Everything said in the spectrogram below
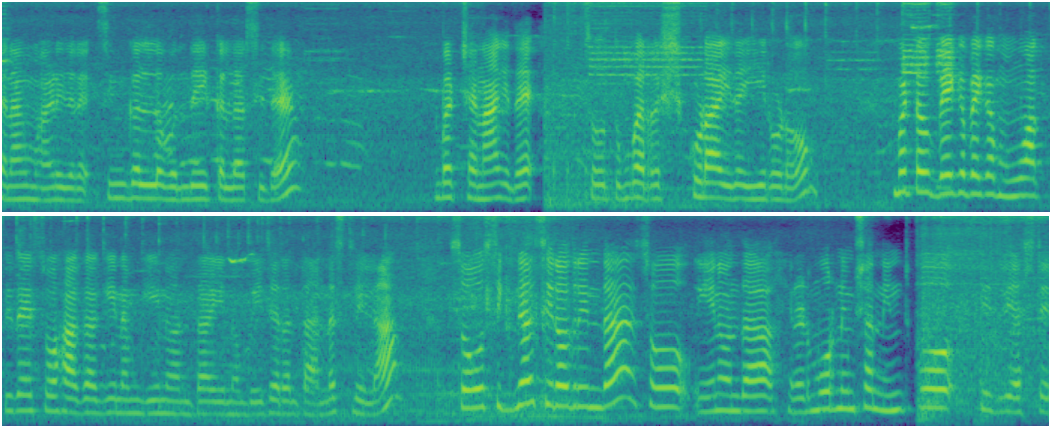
ಚೆನ್ನಾಗಿ ಮಾಡಿದ್ದಾರೆ. ಸಿಂಗಲ್ ಒಂದೇ ಕಲರ್ಸ್ ಇದೆ. ಬಟ್ ಚೆನ್ನಾಗಿದೆ. ಸೊ ತುಂಬ ರಶ್ ಕೂಡ ಇದೆ ಈ ರೋಡು ಬಟ್ ಬೇಗ ಬೇಗ ಮೂವ್ ಆಗ್ತಿದೆ. ಸೊ ಹಾಗಾಗಿ ನಮಗೇನು ಅಂತ ಏನು ಬೇಜಾರಂತ ಅನ್ನಿಸ್ಲಿಲ್ಲ. ಸೊ ಸಿಗ್ನಲ್ಸ್ ಇರೋದ್ರಿಂದ ಸೊ ಏನೋ ಒಂದು ಎರಡು ಮೂರು ನಿಮಿಷ ನಿಂತ್ಕೋತಿದ್ವಿ ಅಷ್ಟೇ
